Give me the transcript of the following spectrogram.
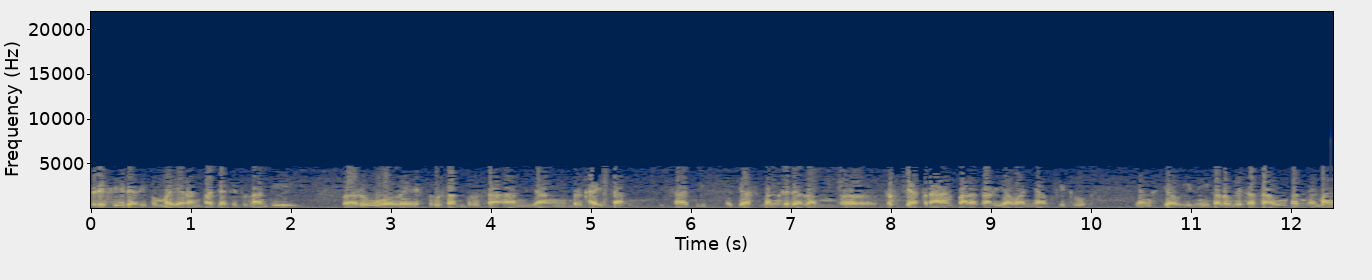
selisih dari pembayaran pajak itu nanti baru oleh perusahaan-perusahaan yang berkaitan bisa di adjustment ke dalam eh, kesejahteraan para karyawannya begitu. Yang sejauh ini kalau kita tahu kan memang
